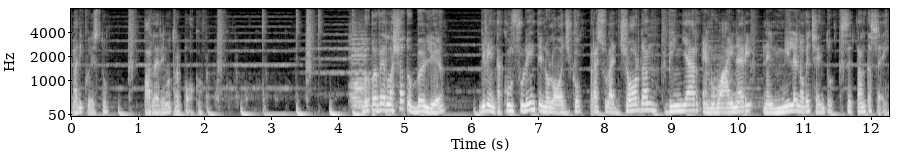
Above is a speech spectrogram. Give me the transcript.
ma di questo parleremo tra poco. Dopo aver lasciato Beaulieu, diventa consulente enologico presso la Jordan Vineyard and Winery nel 1976.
